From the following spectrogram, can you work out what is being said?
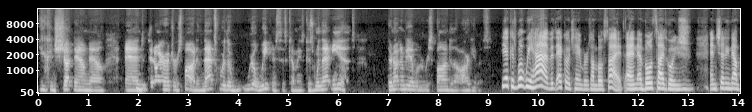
you can shut down now, and mm-hmm. they don't ever have to respond. And that's where the real weakness is coming. Because when that ends, they're not going to be able to respond to the arguments. Yeah, because what we have is echo chambers on both sides, and, and both sides going and shutting down.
